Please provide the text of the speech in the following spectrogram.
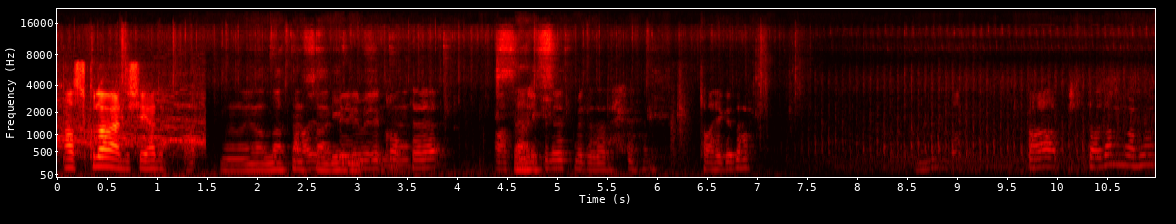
yeter. Askula verdi şey hadi. Ay, Allah'tan Hayır, Salih'e benim dönüştü ya. helikoptere ateş Salih. bile etmediler. Saygıdan. Aa piste adam mı var lan?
